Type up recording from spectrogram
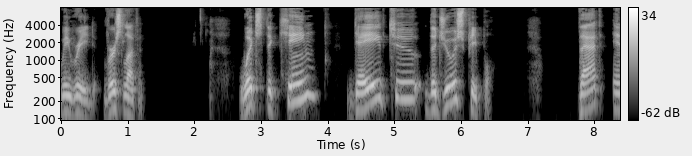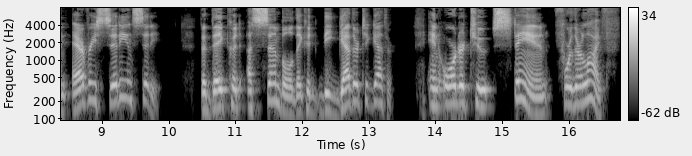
We read verse 11, which the king gave to the Jewish people that in every city and city that they could assemble, they could be gathered together in order to stand for their life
